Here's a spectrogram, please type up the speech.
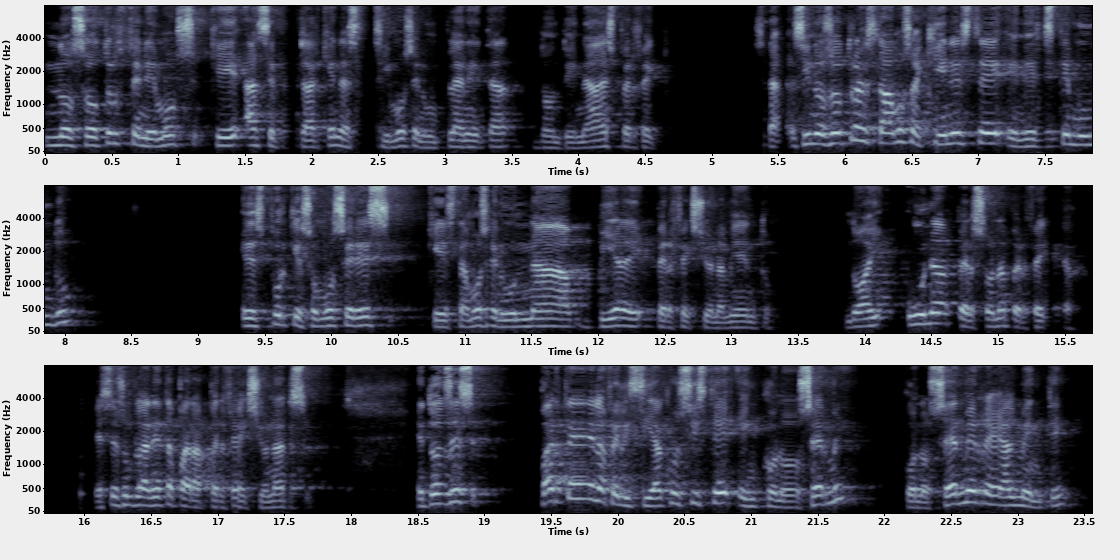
nosotros tenemos que aceptar que nacimos en un planeta donde nada es perfecto. O sea, si nosotros estamos aquí en este, en este mundo, es porque somos seres que estamos en una vía de perfeccionamiento. No hay una persona perfecta. Este es un planeta para perfeccionarse. Entonces, parte de la felicidad consiste en conocerme, conocerme realmente,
